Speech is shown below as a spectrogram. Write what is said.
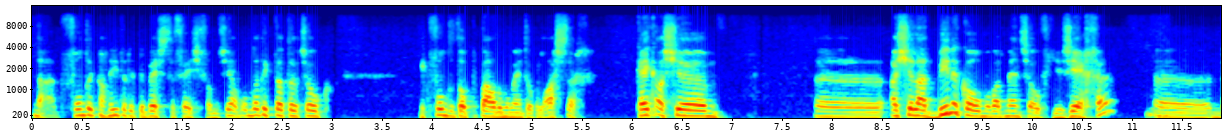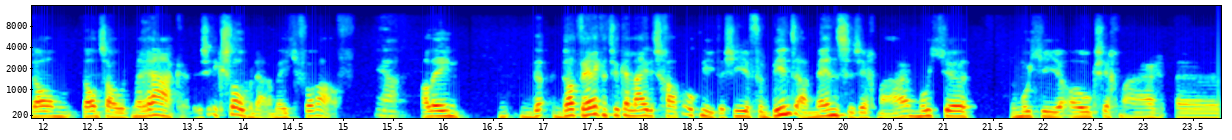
nou, vond ik nog niet dat ik de beste versie van mezelf, omdat ik dat dus ook, ik vond het op bepaalde momenten ook lastig. Kijk, als je, uh, als je laat binnenkomen wat mensen over je zeggen, uh, dan, dan zou het me raken. Dus ik sloot me daar een beetje vooraf. Ja. Alleen, dat werkt natuurlijk in leiderschap ook niet. Als je je verbindt aan mensen, zeg maar, moet je, moet je je ook, zeg maar, uh,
